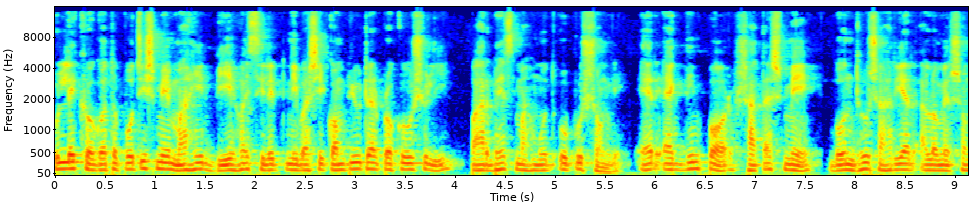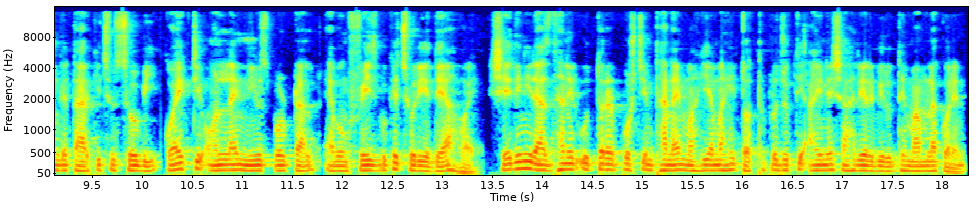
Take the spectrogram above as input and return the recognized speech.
উল্লেখ্য, গত পঁচিশ মে মাহির বিয়ে হয় সিলেট নিবাসী কম্পিউটার প্রকৌশলী পারভেজ মাহমুদ অপুর সঙ্গে। এর একদিন পর, সাতাশ মে, বন্ধু শাহরিয়ার আলমের সঙ্গে তার কিছু ছবি, কয়েকটি অনলাইন নিউজ পোর্টাল এবং ফেসবুকে ছড়িয়ে দেয়া হয়। সেদিনই রাজধানীর উত্তরার পশ্চিম থানায় মাহিয়া মাহি তথ্য প্রযুক্তি আইনে শাহরিয়ার বিরুদ্ধে মামলা করেন।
